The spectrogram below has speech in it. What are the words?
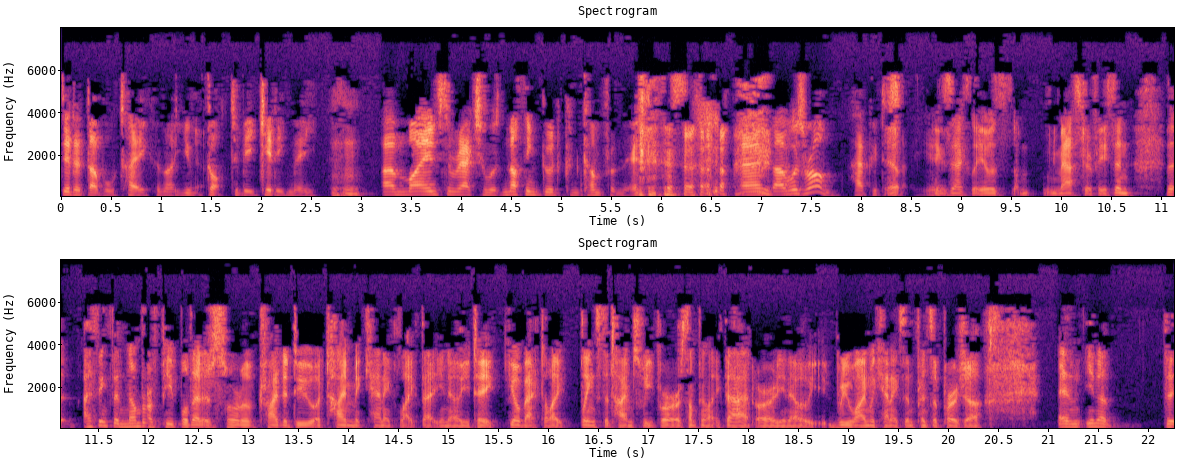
Did a double take and like, you've got to be kidding me. hmm Um, my instant reaction was nothing good can come from this. and I was wrong, happy to Yep, say. Yeah. exactly. It was a masterpiece, and the, I think the number of people that have sort of tried to do a time mechanic like that, you know, you take go back to like Blinx the Time Sweeper or something like that, or you know, rewind mechanics in Prince of Persia, and you know, they,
